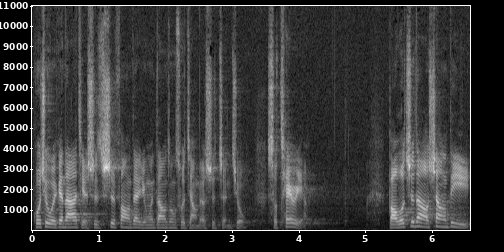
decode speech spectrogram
过去我也跟大家解释，释放在原文当中所讲的是拯救，（soteria）。保罗知道上帝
